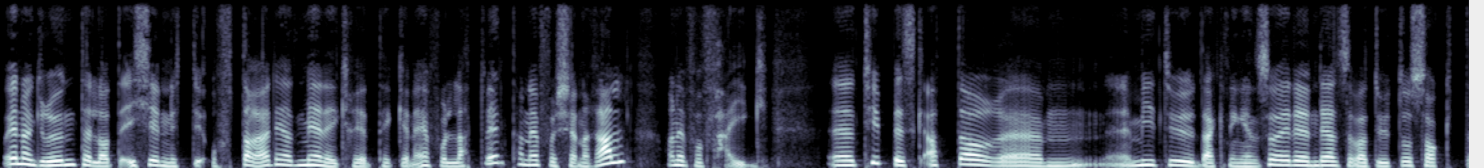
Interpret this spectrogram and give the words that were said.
Og En av grunnene til at det ikke er nyttig oftere, det er at mediekritikken er for lettvint, han er for generell, han er for feig. Uh, typisk etter metoo-dekningen så er det en del som har vært ute og sagt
